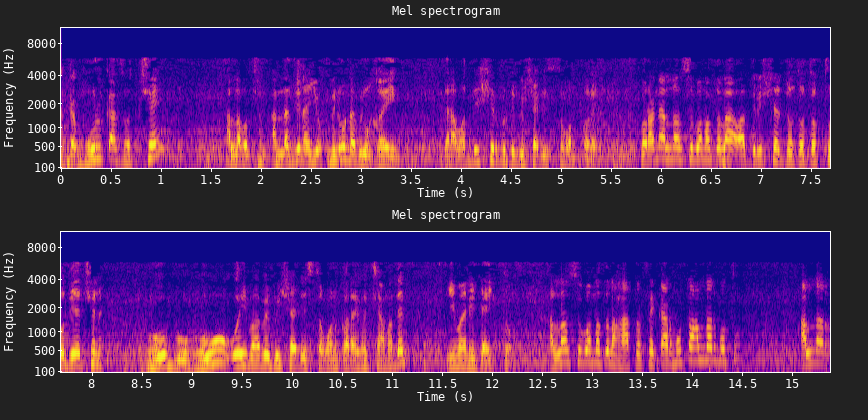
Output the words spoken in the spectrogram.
একটা মূল কাজ হচ্ছে, আল্লাহ বলছেন আল্লাহ জিনা মিনুন আবিল গাইব যারা অদৃশ্যের প্রতি বিশ্বাস স্থাপন করে। কোরআনে আল্লাহ সুবাহতাল্লাহ অদৃশ্যের যত তথ্য দিয়েছেন হু হু ওইভাবে বিশ্বাস স্থাপন করাই হচ্ছে আমাদের ইমানি দায়িত্ব। আল্লাহ সুবাহতাল্লাহ হাত আছে কার মতো? আল্লাহর মতো। আল্লাহর,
